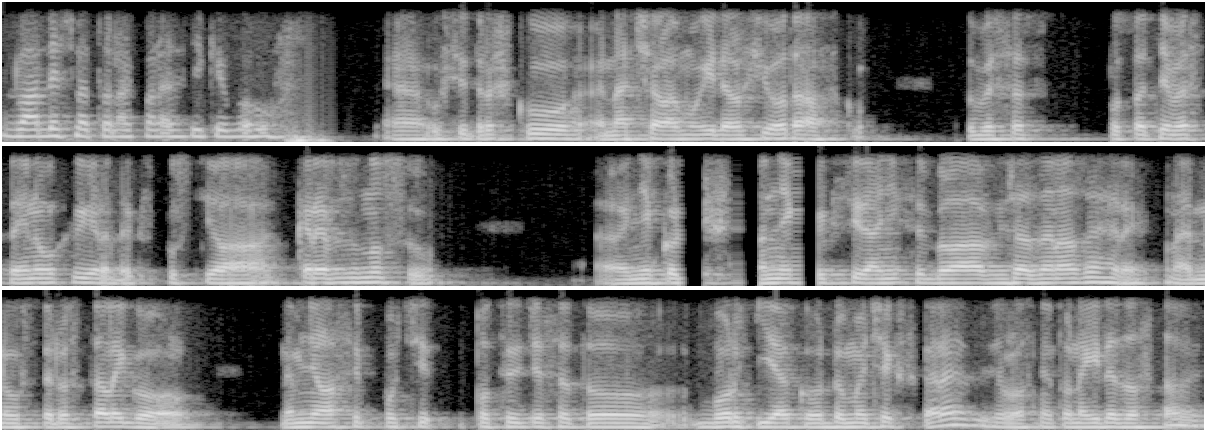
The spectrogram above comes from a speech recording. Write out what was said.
zvládli jsme to nakonec, díky bohu. Už si trošku načala moji další otázku. To by se v podstatě ve stejnou chvíli tak spustila krev z nosu. E, několik, na několik střídání si byla vyřazena ze hry. Najednou jste dostali gól. Neměla si pocit, pocit, že se to bortí jako domeček z karet, že vlastně to nejde zastavit?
